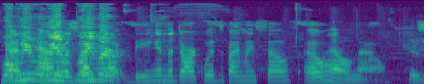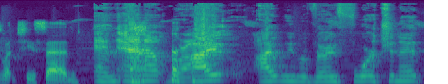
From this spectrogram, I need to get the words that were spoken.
well, and we were. Anna We, was we like, were. "Uh, being in the dark woods by myself? Oh, hell no, is what she said. And Anna, where I, I, we were very fortunate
